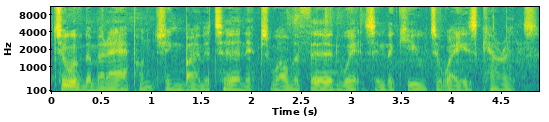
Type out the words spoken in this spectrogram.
Two of them are air punching by the turnips, while the third waits in the queue to weigh his carrots.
